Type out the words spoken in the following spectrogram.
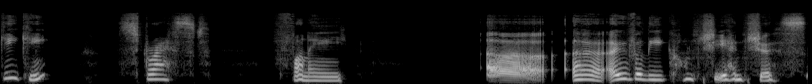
geeky, stressed, funny, uh, uh, overly conscientious,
